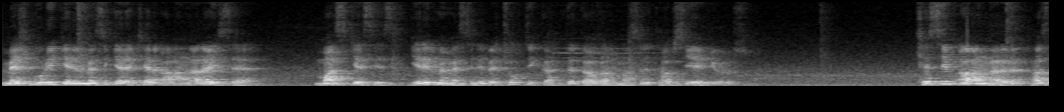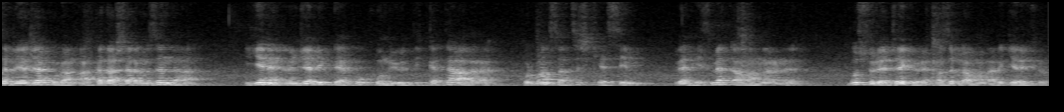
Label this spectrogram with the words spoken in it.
mecburi gerilmesi gereken alanlara ise maskesiz, gerilmemesini ve çok dikkatli davranılmasını tavsiye ediyoruz. Kesim alanlarını hazırlayacak olan arkadaşlarımızın da yine öncelikle bu konuyu dikkate alarak kurban satış kesim ve hizmet alanlarını bu sürece göre hazırlamaları gerekiyor.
